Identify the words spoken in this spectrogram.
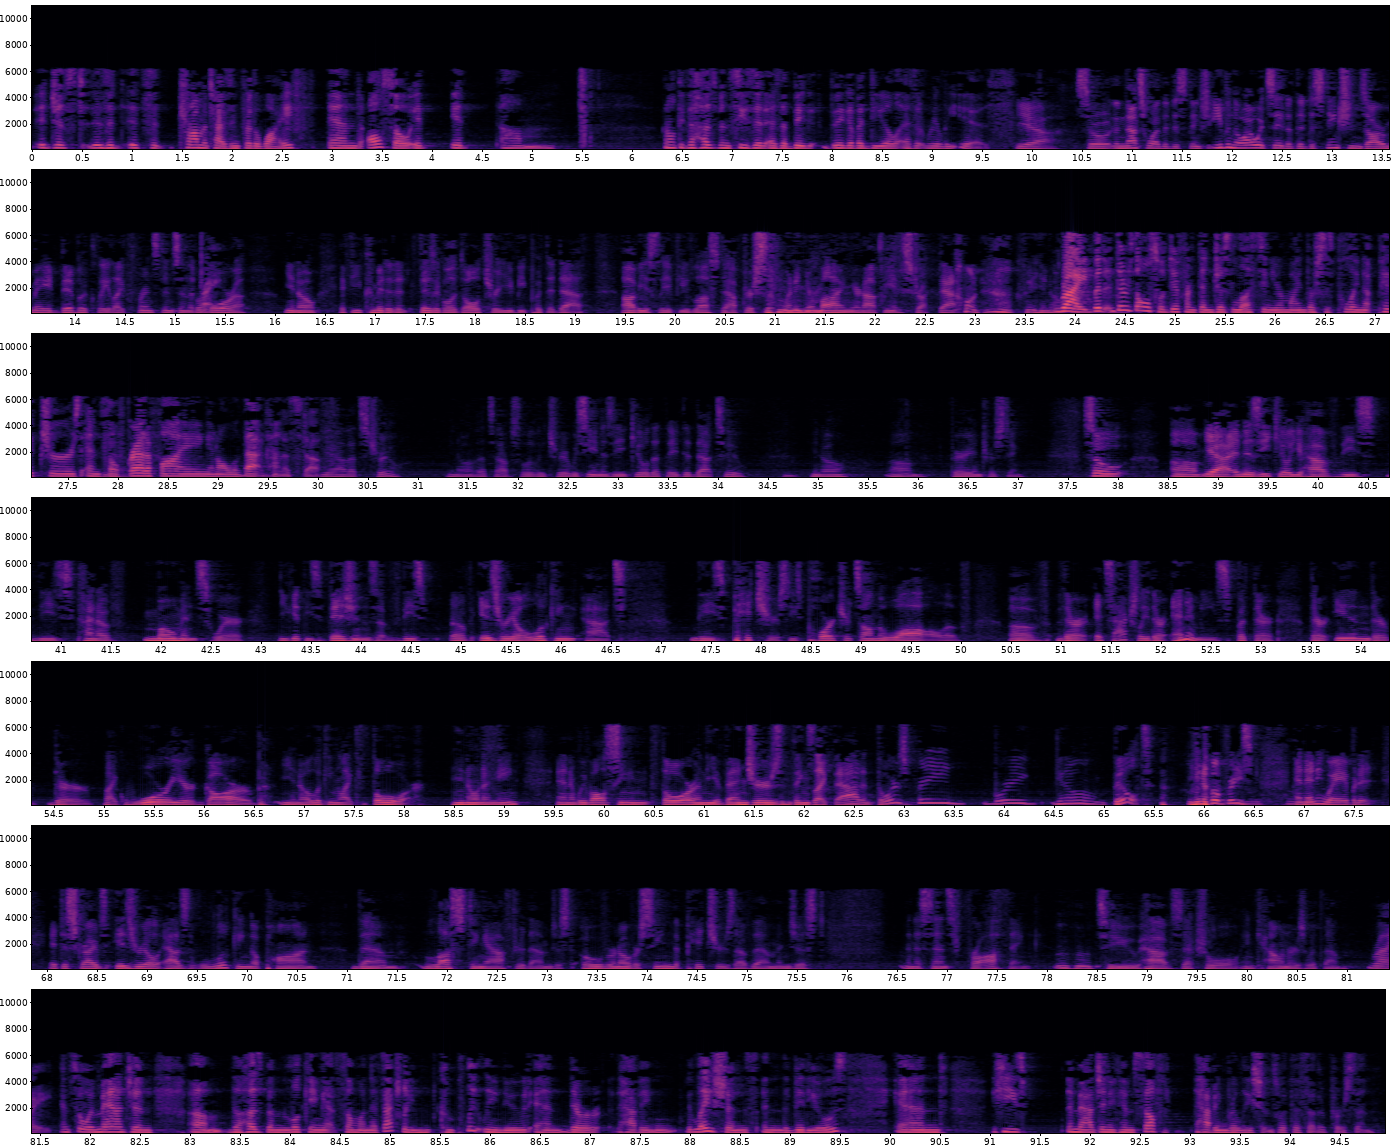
it just is a, it's a traumatizing for the wife, and also it it um, I don't think the husband sees it as a big big of a deal as it really is. Yeah. So, and that's why the distinction, even though I would say that the distinctions are made biblically, like for instance in the Right. Torah, you know, if you committed a physical adultery, you'd be put to death. Obviously, if you lust after someone in your mind, you're not being struck down. you know. Right, but there's also different than just lust in your mind versus pulling up pictures and self-gratifying and all of that kind of stuff. Yeah, that's true. You know, that's absolutely true. We see in Ezekiel that they did that too. You know, um, very interesting. So, um, yeah, in Ezekiel you have these these kind of moments where you get these visions of these of Israel looking at these pictures, these portraits on the wall of of their it's actually their enemies, but they're they're in their their like warrior garb, you know, looking like Thor. You know what I mean? And we've all seen Thor and the Avengers and things like that, and Thor's pretty pretty, you know, built. you know, pretty and anyway, but it it describes Israel as looking upon them, lusting after them just over and over, seeing the pictures of them and just in a sense frothing to have sexual encounters with them. Right. And so imagine um, the husband looking at someone that's actually completely nude and they're having relations in the videos and he's imagining himself having relations with this other person.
